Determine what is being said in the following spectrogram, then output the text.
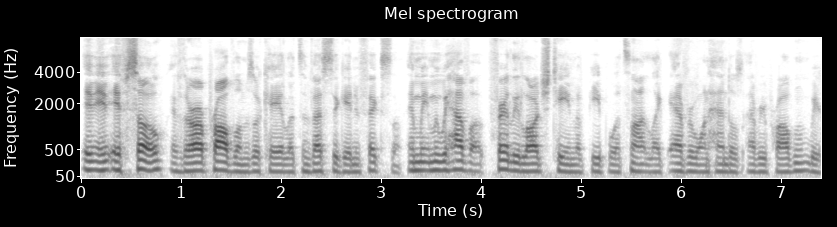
if so, if there are problems, okay, let's investigate and fix them. And we, I mean, we have a fairly large team of people. It's not like everyone handles every problem. We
